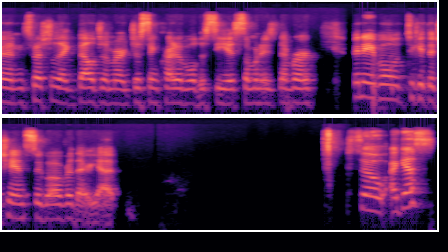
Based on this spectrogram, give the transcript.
and especially like Belgium are just incredible to see as someone who's never been able to get the chance to go over there yet. So I guess,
